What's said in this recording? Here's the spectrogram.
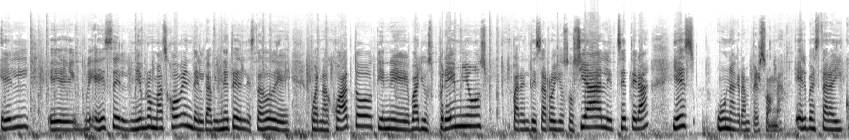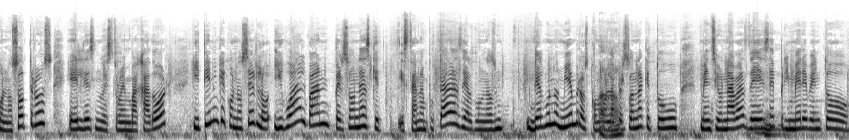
él eh, es el miembro más joven del gabinete del estado de Guanajuato, tiene varios premios para el desarrollo social, etcétera, y es una gran persona. Él va a estar ahí con nosotros, él es nuestro embajador y tienen que conocerlo. Igual van personas que están amputadas de algunos de algunos miembros, como Ajá. la persona que tú mencionabas de ese primer evento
